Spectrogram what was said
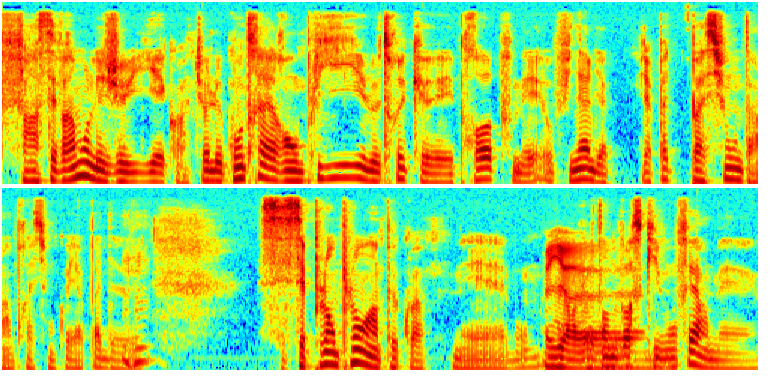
Enfin, c'est vraiment les jeux EA quoi. Tu vois, le contrat est rempli, le truc est propre, mais au final, il y a, y a pas de passion, t'as l'impression quoi. Il y a pas de. Mhm. C'est c'est plan-plan un peu quoi. Mais bon, Il a, j'attends de voir ce euh, qu'ils vont faire, mais.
